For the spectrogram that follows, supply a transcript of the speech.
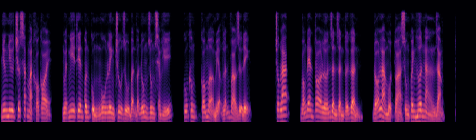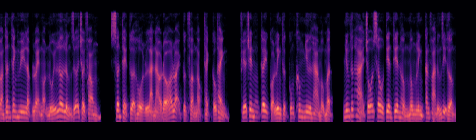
nhưng như trước sắc mặt khó coi, nguyệt nghi thiên quân cùng ngu linh chu dù bận vẫn ung dung xem hí, cũng không có mở miệng lẫn vào dự định. Chốc lát, bóng đen to lớn dần dần tới gần, đó là một tòa xung quanh hơn ngàn dặm, toàn thân thanh huy lập loẹ ngọn núi lơ lửng giữa trời phong, sơn thể tựa hồ là nào đó loại cực phẩm ngọc thạch cấu thành phía trên cây cỏ linh thực cũng không như hà mậu mật, nhưng thức hải chỗ sâu tiên tiên hồng mông linh căn phản ứng dị thường,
